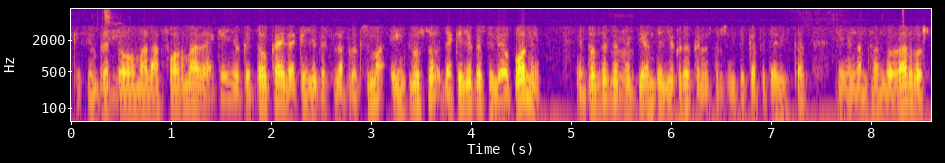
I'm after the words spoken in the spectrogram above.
que siempre Sí. toma la forma de aquello que toca y de aquello que se le aproxima, e incluso de aquello que se le opone. Entonces, efectivamente, yo creo que nuestros anticapitalistas siguen lanzando dardos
